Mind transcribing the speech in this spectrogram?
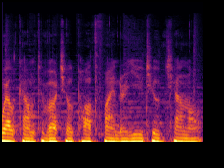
Welcome to Virtual Pathfinder YouTube channel.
